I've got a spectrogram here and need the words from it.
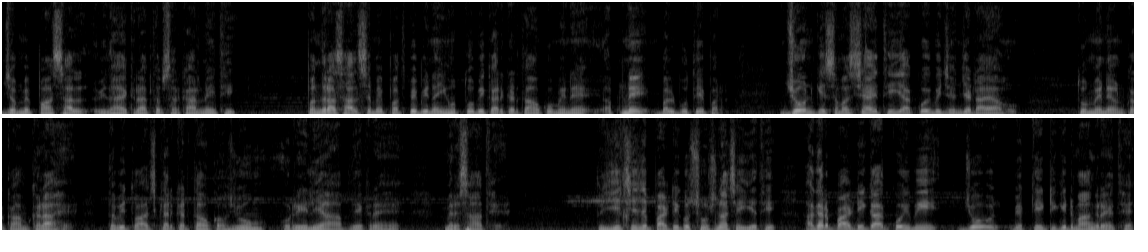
जब मैं पाँच साल विधायक रहा, तब सरकार नहीं थी। पंद्रह साल से मैं पद पे भी नहीं हूँ तो भी कार्यकर्ताओं को मैंने अपने बलबूते पर, जो उनकी समस्याएँ थी या कोई भी झंझट आया हो तो मैंने उनका काम करा है। तभी तो आज कार्यकर्ताओं का हजूम और रैलियाँ आप देख रहे हैं, मेरे साथ है। तो ये चीज़ें पार्टी को सोचना चाहिए थी। अगर पार्टी का कोई भी, जो व्यक्ति टिकट मांग रहे थे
